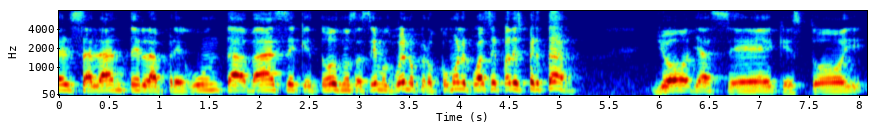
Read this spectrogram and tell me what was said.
el Salante la pregunta base que todos nos hacemos, bueno, pero ¿cómo le puedo hacer para despertar? Yo ya sé que estoy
